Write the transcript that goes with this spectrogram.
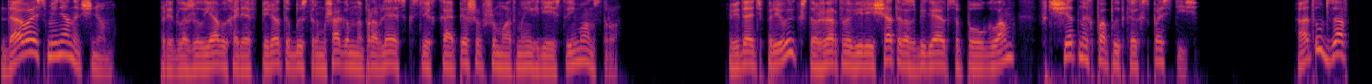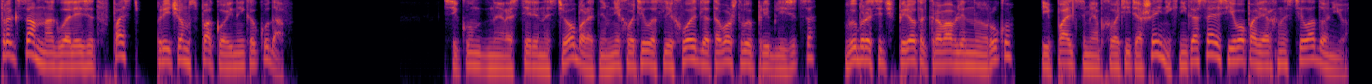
«Давай с меня начнем», — предложил я, выходя вперед и быстрым шагом направляясь к слегка опешившему от моих действий монстру. Видать, привык, что жертвы верещат и разбегаются по углам в тщетных попытках спастись. А тут завтрак сам нагло лезет в пасть, причем спокойный, как удав. Секундной растерянности оборотня мне хватило с лихвой для того, чтобы приблизиться, выбросить вперед окровавленную руку и пальцами обхватить ошейник, не касаясь его поверхности ладонью.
